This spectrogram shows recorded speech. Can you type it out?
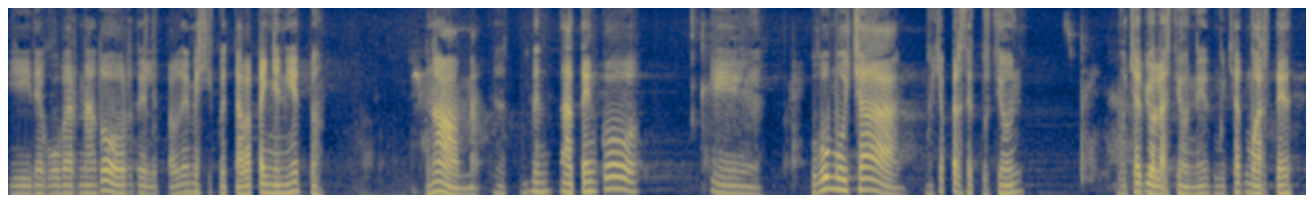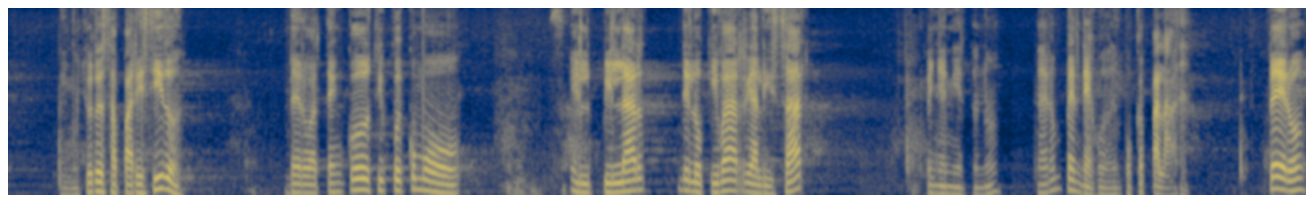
y de gobernador del Estado de México estaba Peña Nieto. No, Atenco eh, hubo mucha, mucha persecución, muchas violaciones, muchas muertes y muchos desaparecidos. Pero Atenco sí fue como el pilar de lo que iba a realizar Peña Nieto, ¿no? Era un pendejo, en pocas palabras. Pero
